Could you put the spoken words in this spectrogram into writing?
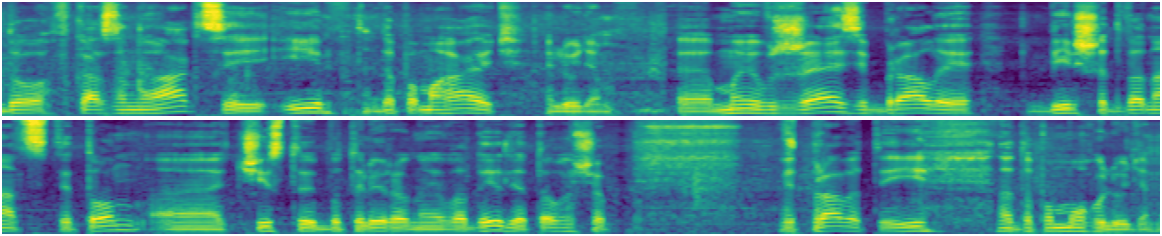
до вказаної акції і допомагають людям. Е, Ми вже зібрали більше 12 тонн чистої бутилірованої води для того, щоб відправити її на допомогу людям.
